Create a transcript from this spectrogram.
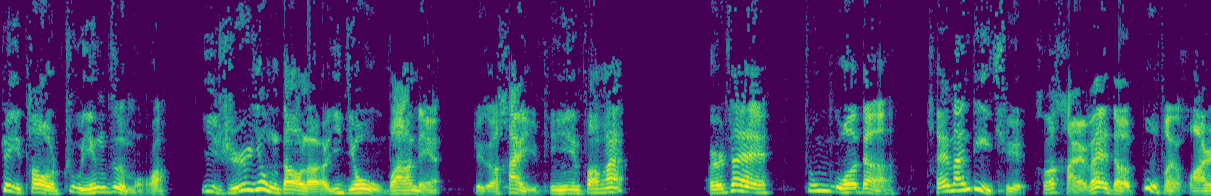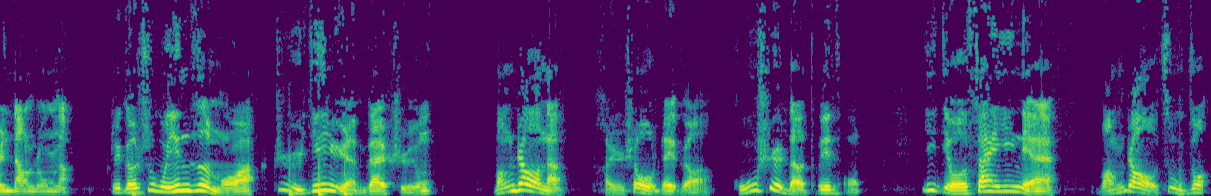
这套注音字母，一直用到了一九五八年这个汉语拼音方案，而在中国的台湾地区和海外的部分华人当中呢，这个注音字母啊，至今仍在使用。王照呢？很受这个胡适的推崇。一九三一年，王照著作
